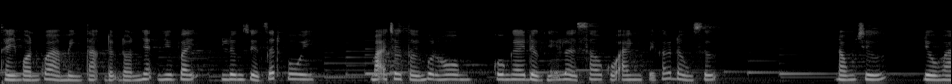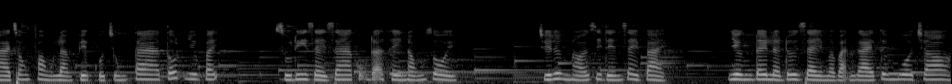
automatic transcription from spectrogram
Thấy món quà mình tặng được đón nhận như vậy, Lương Duyệt rất vui. Mãi cho tới một hôm, cô nghe được những lời sau của anh với các đồng sự. Nóng chứ, Điều hòa trong phòng làm việc của chúng ta tốt như vậy, dù đi giày da cũng đã thấy nóng rồi. Chứ đừng nói gì đến giày vải. Nhưng đây là đôi giày mà bạn gái tôi mua cho,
